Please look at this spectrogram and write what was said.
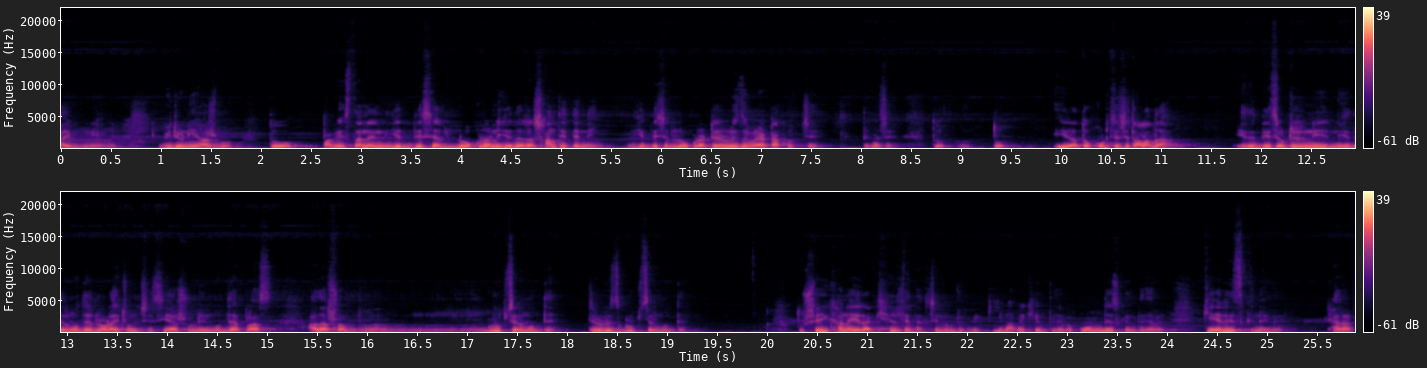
লাইভ নিয়ে ভিডিও নিয়ে আসব। তো পাকিস্তানের নিজের দেশের লোকরা নিজেদের শান্তিতে নেই। নিজের দেশের লোকরা টেরোরিজমের অ্যাটাক হচ্ছে, ঠিক আছে? তো তো এরা তো করছে সেটা আলাদা। এদের দেশেও নিজেদের মধ্যে লড়াই চলছে সিয়ার সুন্নির মধ্যে প্লাস আদার সব গ্রুপসের মধ্যে টেরোরিস্ট গ্রুপসের মধ্যে। তো সেইখানে এরা খেলতে থাকছে লোকজনকে। কীভাবে খেলতে যাবে? কোন দেশ খেলতে যাবে? কে রিস্ক নেবে? খেলার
